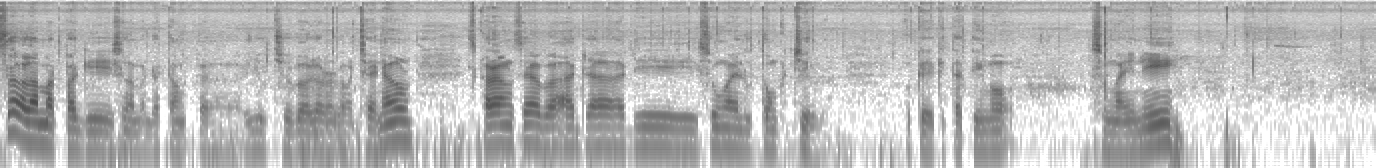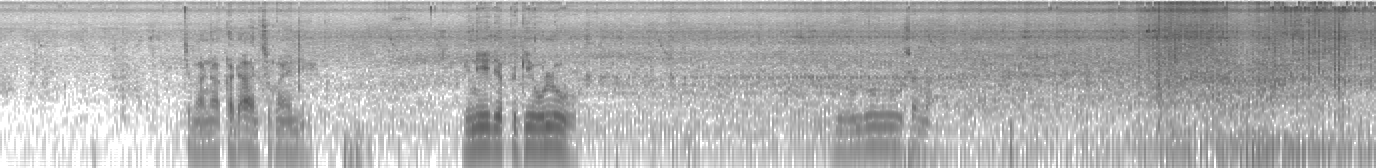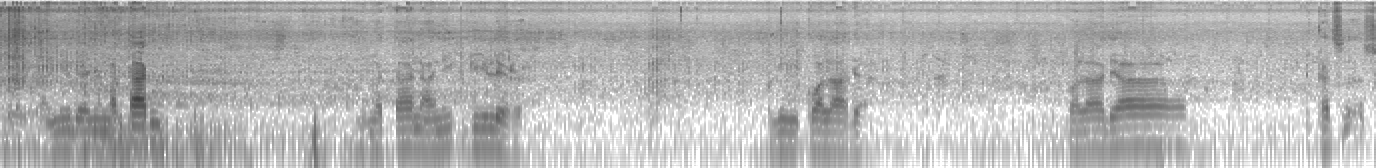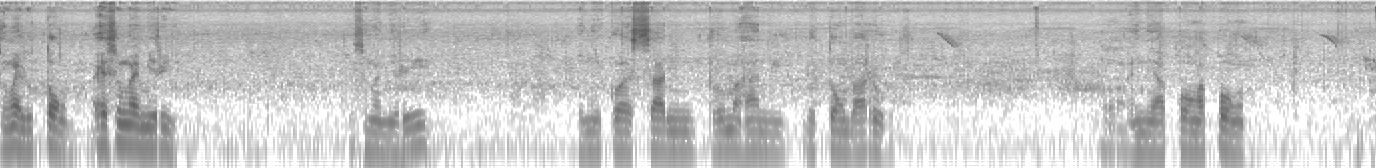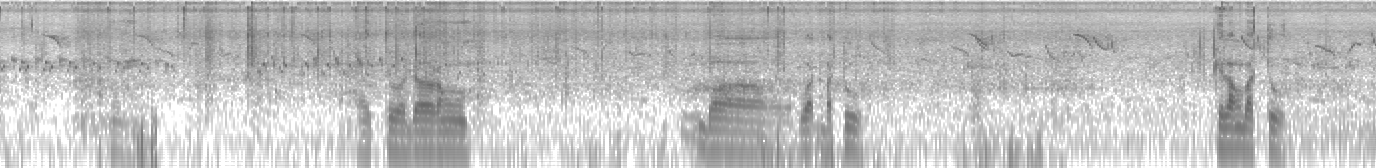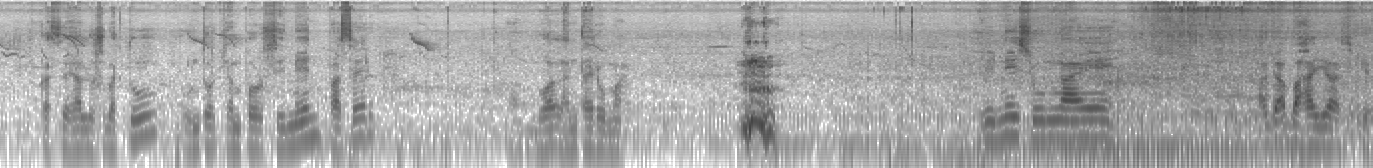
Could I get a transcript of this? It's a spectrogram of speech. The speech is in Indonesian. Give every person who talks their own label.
Speaker 1: Selamat pagi, selamat datang ke YouTube Lorong Channel. Sekarang saya berada di Sungai Lutong Kecil. Oke, kita tengok sungai ini. Macam mana keadaan sungai ini? Ini dia pergi hulu. Di sana. Ini dia jembatan. Ah, ini pergi Kuala dia. Kuala dia dekat su- Sungai Lutong, eh Sungai Miri. Sungai Miri. Ini kawasan perumahan Lutong Baru. Oh, ini apung-apung. Hmm. Itu ada orang ba- buat batu. Kilang batu. Kasih halus batu untuk campur simen, pasir buat lantai rumah. Ini sungai agak bahaya sikit.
